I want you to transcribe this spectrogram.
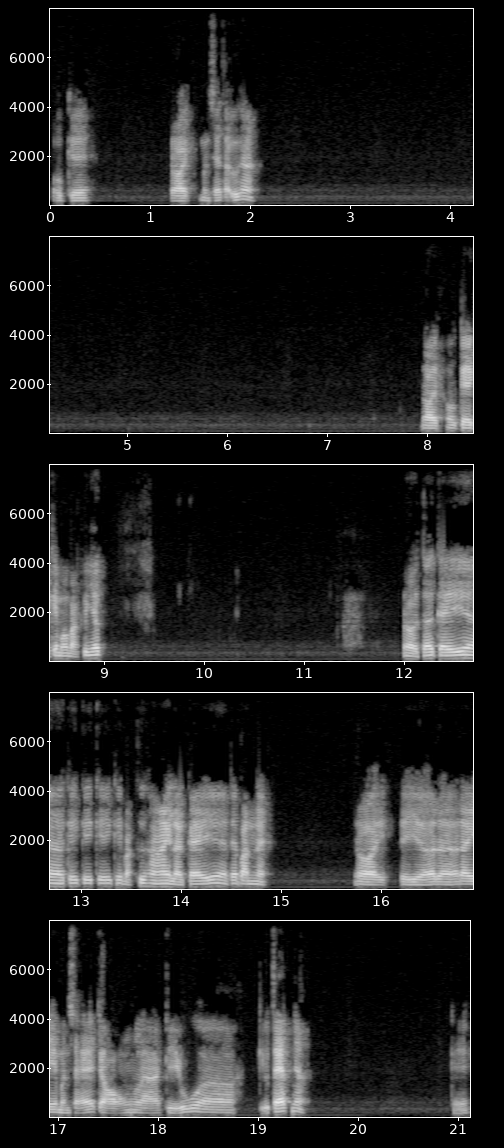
Ok rồi mình sẽ thử ha. Rồi ok cái mẫu vật thứ nhất rồi tới cái ờ, cái cái cái cái bậc thứ hai là cái ờ, cái banh này. Rồi thì ờ, ở đây mình sẽ chọn là kiểu uh, kiểu test nha. Ok.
